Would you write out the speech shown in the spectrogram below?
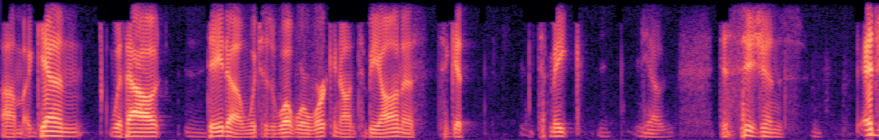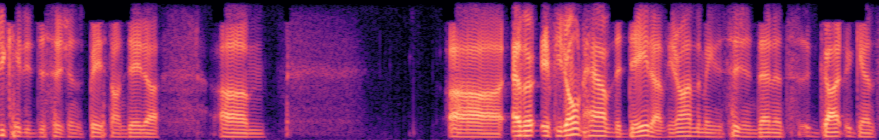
um, again, without data, which is what we're working on, to be honest, to get to make you know decisions, educated decisions based on data. Um, uh, other, if you don't have the data, if you don't have to make a decision, then it's gut against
